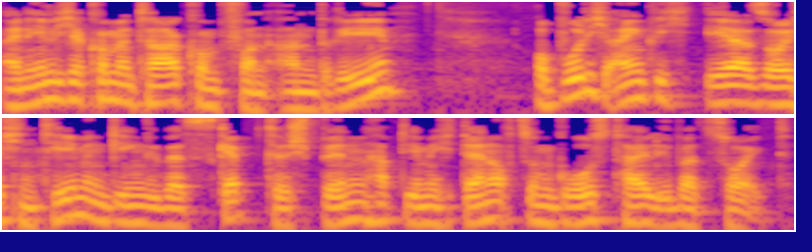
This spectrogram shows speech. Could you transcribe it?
Ein ähnlicher Kommentar kommt von André. Obwohl ich eigentlich eher solchen Themen gegenüber skeptisch bin, habt ihr mich dennoch zum Großteil überzeugt.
